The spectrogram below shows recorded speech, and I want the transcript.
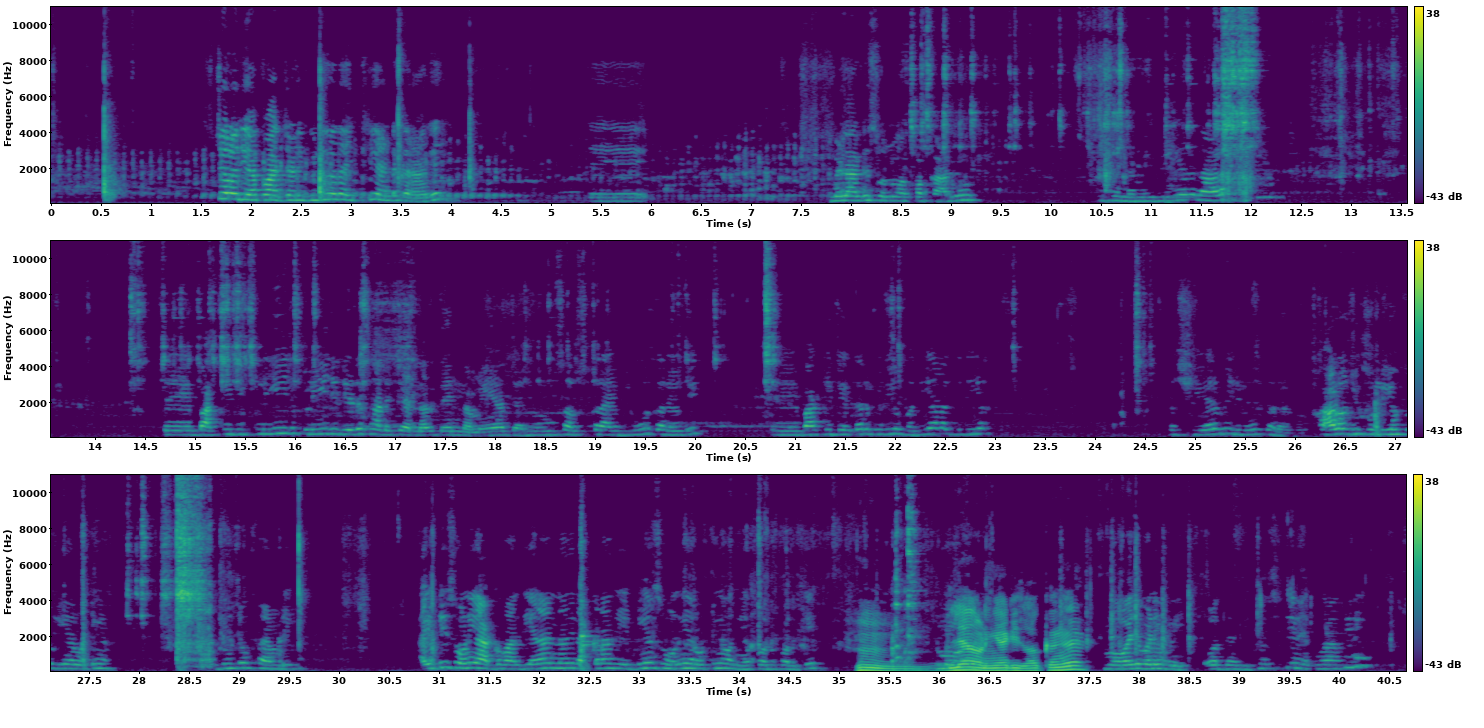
ਚਲੋ ਜੀ, ਆਪਾਂ ਅੱਜ ਵਾਲੀ ਵੀਡੀਓ ਦਾ ਇੱਥੇ ਐਂਡ ਕਰਾਂਗੇ। ਤੇ ਮਿਲਾਂਗੇ ਤੁਹਾਨੂੰ ਆਪਾਂ ਕੱਲ ਨੂੰ। ਕਿਸੇ ਨਵੀਂ ਵੀਡੀਓ ਦੇ ਨਾਲ। ਤੇ ਬਾਕੀ ਜੀ ਪਲੀਜ਼ ਪਲੀਜ਼ ਜਿਹੜੇ ਸਾਡੇ ਚੈਨਲ ਤੇ ਨਵੇਂ ਆ ਚੈਨਲ ਨੂੰ ਸਬਸਕ੍ਰਾਈਬ ਜ਼ਰੂਰ ਕਰਿਓ ਜੀ। ਤੇ ਬਾਕੀ ਜੇਕਰ ਵੀਡੀਓ ਵਧੀਆ ਲੱਗਦੀ ਆ ਤਾਂ ਸ਼ੇਅਰ ਵੀ ਜ਼ਰੂਰ ਕਰਿਆ ਕਰੋ। ਖਾ ਲਓ ਜੀ ਫੁੱਲੀਆਂ ਫੁੱਲੀਆਂ ਰੋਟੀਆਂ। YouTube ਫੈਮਿਲੀ ਐਡੀ ਸੋਹਣੀ ਅੱਗ ਬਣਦੀ ਆ ਨਾ ਇਹਨਾਂ ਦੀ ਲੱਕੜਾਂ ਦੀ ਐਡੀਆਂ ਸੋਹਣੀਆਂ ਰੋਟੀਆਂ ਹੁੰਦੀਆਂ ਫੁੱਲ ਫੁੱਲ ਕੇ। ਹੂੰ ਲਿਆਉਣੀਆਂ ਕੀ ਸੌਕਾਂਗੇ ਮੌਜ ਬਣੀ ਹੋਈ। ਉਦਾਂ ਦੀ।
